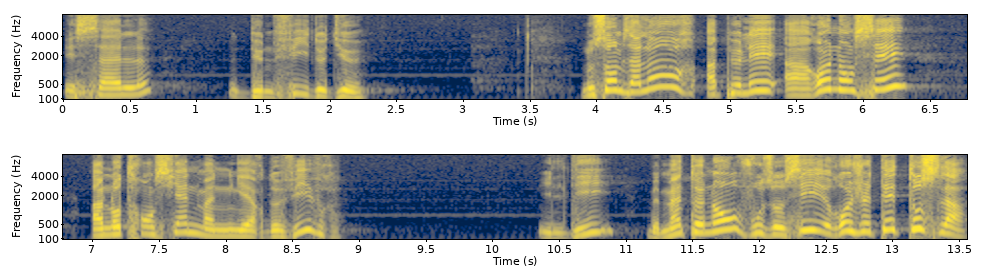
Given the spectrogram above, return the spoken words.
et celle d'une fille de Dieu. Nous sommes alors appelés à renoncer à notre ancienne manière de vivre. Il dit, mais maintenant vous aussi rejetez tout cela.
